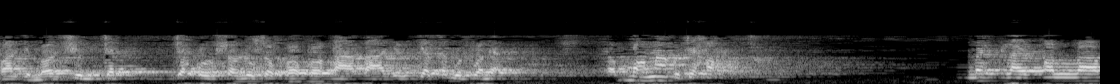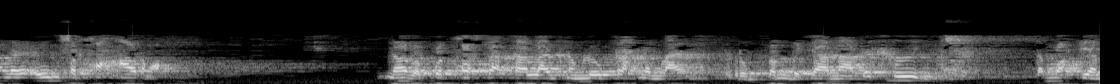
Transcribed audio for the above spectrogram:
គាត់ចំណន់ឈាមចិត្តចុះកូនសិស្សលោកសុខក៏ក៏តាតាយើង74,000នាក់របស់ណាក៏ចេះហោះ មិនខ្លាយផលឡាបលើអីសុខហោះអោទាំងអស់ដល់ពុទ្ធហស្តកាលឡើងក្នុងលោកត្រាស់នឹងឡើងរំពឹងពិចារណាទៅឃើញរបស់ទាំង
